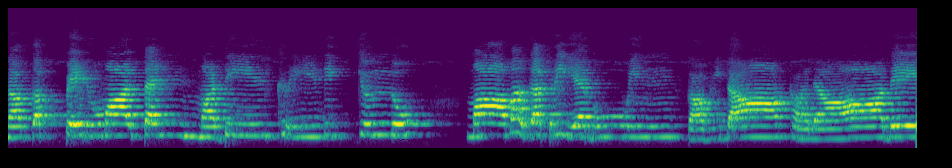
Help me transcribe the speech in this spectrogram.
ഈ നഗപ്പെരുമാൾ തൻ മടിയിൽ ക്രീഡിക്കുന്നു. മാമക പ്രിയ ഭൂവിൻ കവിതാ കലാദേവി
